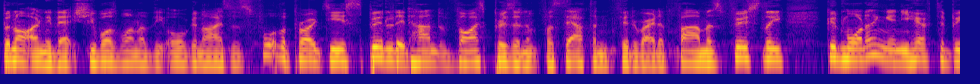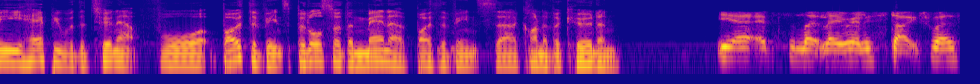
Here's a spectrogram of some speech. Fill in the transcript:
But not only that, she was one of the organisers for the protest. Bernadette Hunt, Vice President for Southland Federated Farmers. Firstly, good morning. And you have to be happy with the turnout for both events, but also the manner both events uh, kind of occurred in. Yeah, absolutely. Really stoked with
